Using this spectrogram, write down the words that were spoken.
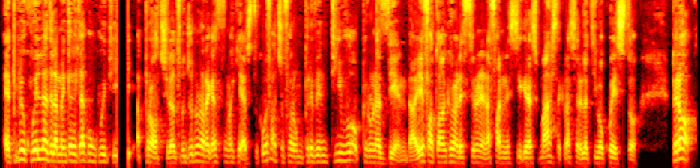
È proprio quella della mentalità con cui ti approcci. L'altro giorno una ragazza mi ha chiesto come faccio a fare un preventivo per un'azienda. Io ho fatto anche una lezione nella Funnel Secrets Masterclass relativo a questo. Però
